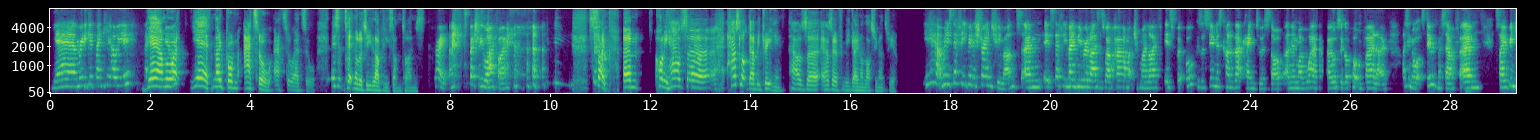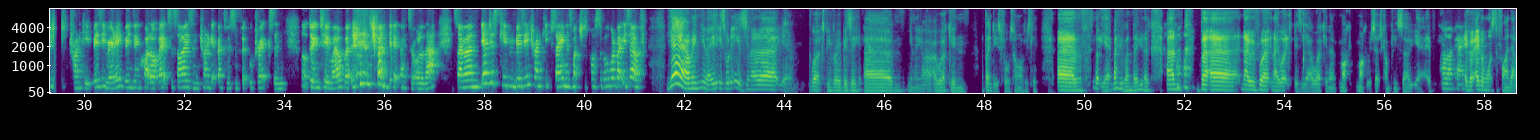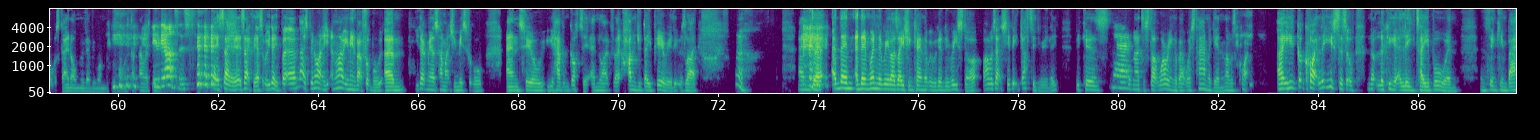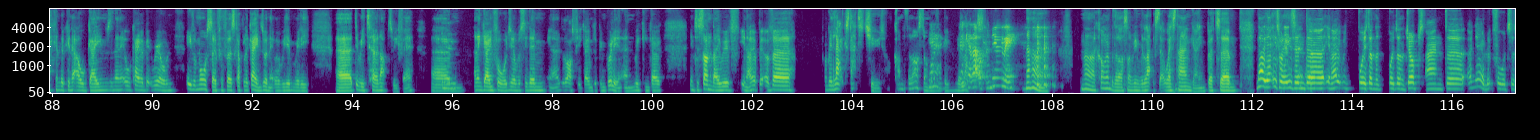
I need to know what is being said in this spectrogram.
Yeah, I'm really good. Thank you. How are you? Thank yeah. I'm all right. Yeah, no problem at all, at all, at all. Isn't technology lovely sometimes? Great, especially Wi-Fi. So, um, Holly, how's uh, how's lockdown been treating you? How's uh, how's everything been going on the last few months for you? Yeah, I mean, it's definitely been a strange few months. Um, it's definitely made me realise as well how much of my life is football. Because as soon as kind of that came to a stop, and then my work, I also got put on furlough. I didn't know what to do with myself. Um, so I've been just trying to keep busy, really. Been doing quite a lot of exercise and trying to get better with some football tricks, and not doing too well, but trying to get better at all of that. So um, yeah, just keeping busy, trying to keep sane as much as possible. What about yourself? Yeah, I mean, you know, it's what it is. You know, uh, yeah, work's been very busy. Um, you know, I, I work in. I don't do this full time, obviously. Um, not yet. Maybe one day. Who knows? Um, but uh, no, we've worked. no, work's busy. Yeah, I work in a market market research company. So yeah, ev- Oh, okay. everyone, everyone wants to find out what's going on with everyone. No one's, no one's Give been, the answers. yeah, so, exactly. That's what we do. But um, no, it's been all right. And I know what you mean about football. Um, you don't realise how much you miss football until you haven't got it. And like for that hundred day period, it was like, huh. And uh, and then and then when the realization came that we were going to do restart, I was actually a bit gutted, really, because yeah. I had to start worrying about West Ham again, and I was quite. I he got quite used to sort of not looking at a league table and and thinking back and looking at old games, and then it all came a bit real, and even more so for the first couple of games, wasn't it? Where we didn't really uh, didn't really turn up, to be fair. Um, And then going forward, obviously, then you know the last few games have been brilliant, and we can go into Sunday with you know a bit of a, a relaxed attitude. I can't remember the last time Yeah, we've been relaxed. Don't get that often, do we? No, no, I can't remember the last time I've been relaxed at a West Ham game. But um, no, yeah, it's what it is, and uh, you know, boys done the boys done the jobs, and uh, and yeah, look forward to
